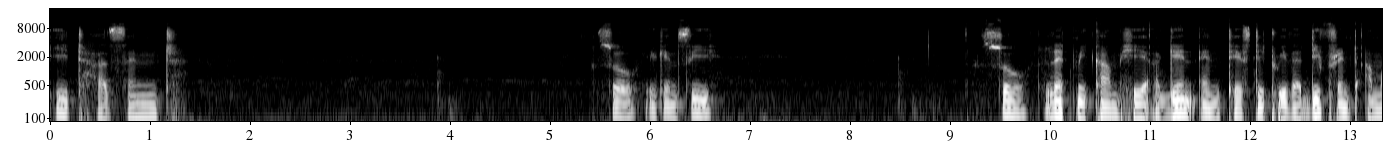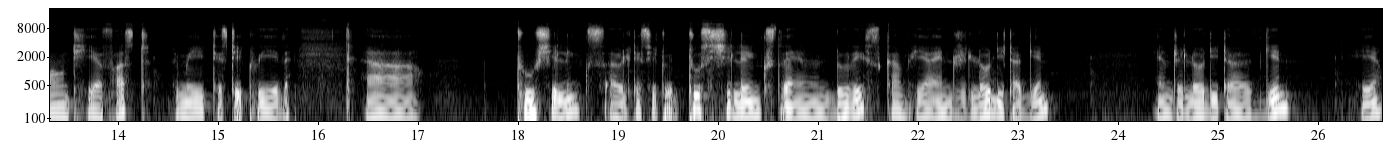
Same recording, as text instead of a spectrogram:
it has sent. So you can see so let me come here again and test it with a different amount here first. Let me test it with uh, two shillings. I will test it with two shillings then do this. Come here and reload it again. And reload it again here.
